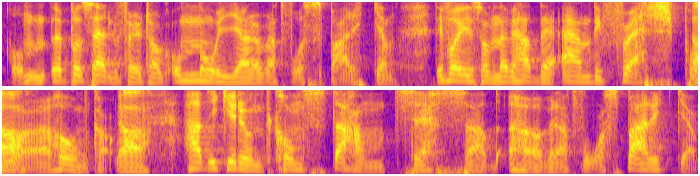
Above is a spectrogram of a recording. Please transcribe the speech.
och, på säljföretag och nojar över att få sparken? Det var ju som när vi hade Andy Fresh på Ja. Homecom. Ja. Han gick ju runt konstant stressad över att få sparken.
